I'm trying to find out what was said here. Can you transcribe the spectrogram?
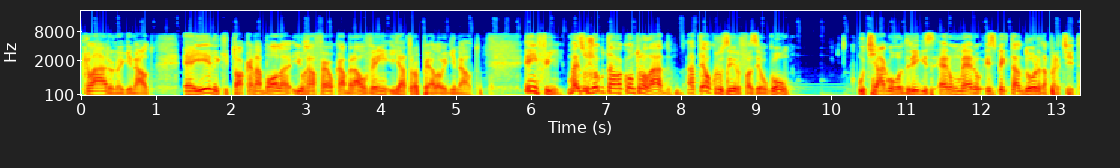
claro no Ignaldo. É ele que toca na bola e o Rafael Cabral vem e atropela o Ignaldo. Enfim, mas o jogo estava controlado. Até o Cruzeiro fazer o gol, o Thiago Rodrigues era um mero espectador da partida.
